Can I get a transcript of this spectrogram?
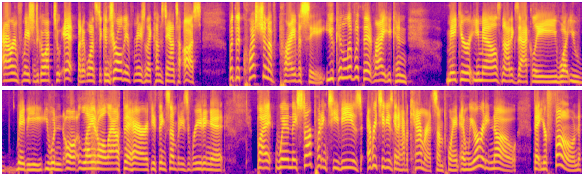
our information to go up to it, but it wants to control the information that comes down to us. But the question of privacy, you can live with it, right? You can make your emails not exactly what you maybe you wouldn't lay it all out there if you think somebody's reading it but when they start putting TVs, every TV is going to have a camera at some point, and we already know that your phone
